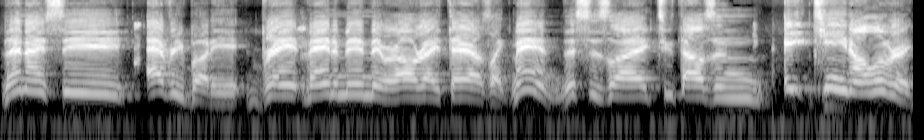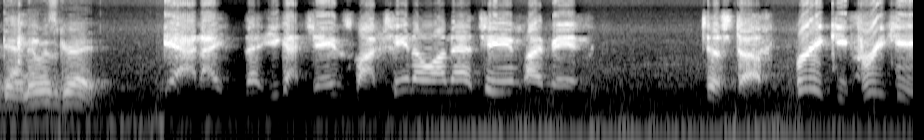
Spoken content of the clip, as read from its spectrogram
Then I see everybody. Brant Vandeman, they were all right there. I was like, man, this is like 2018 all over again. It was great. yeah and I that, you got James Montino on that team I mean just a freaky freaky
